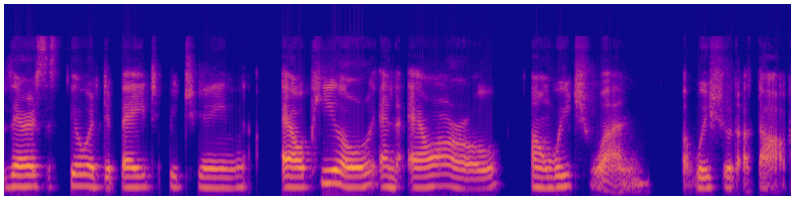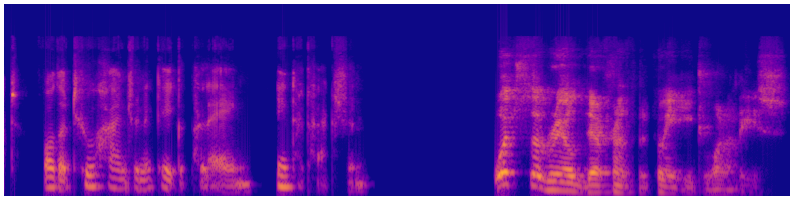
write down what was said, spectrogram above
there's still a debate between LPO and LRO on which one we should adopt for the 200 gig per lane interconnection. What's the real difference between each one of these?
